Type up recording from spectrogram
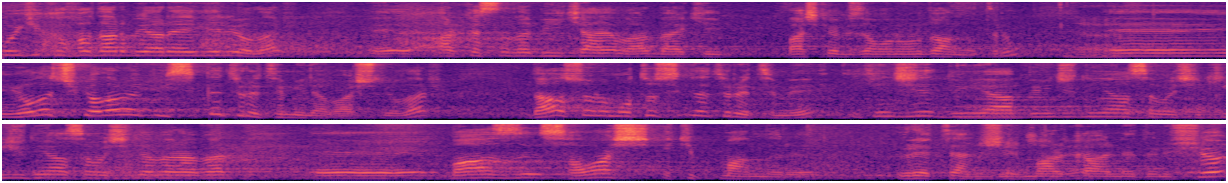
Bu iki kafadar bir araya geliyorlar. E, arkasında da bir hikaye var. Belki başka bir zaman onu da anlatırım. E, yola çıkıyorlar ve bisiklet üretimiyle başlıyorlar. Daha sonra motosiklet üretimi, İkinci Dünya, Birinci Dünya Savaşı, İkinci Dünya Savaşı ile beraber e, bazı savaş ekipmanları üreten bir marka haline dönüşüyor.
